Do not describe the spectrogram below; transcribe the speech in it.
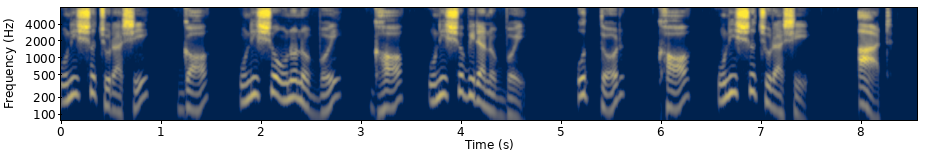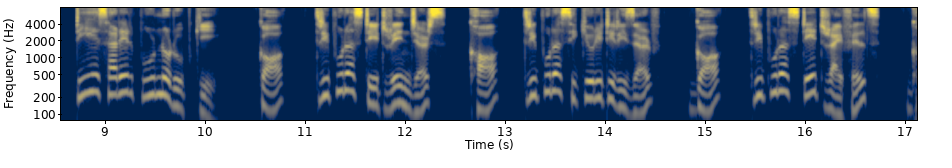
উনিশশো চুরাশি, গ, উনিশশো উননব্বই ঘ, উনিশশো বিরানব্বই। উত্তর, খ, উনিশশো আট টিএসআরের পূর্ণরূপ কি? ক, ত্রিপুরা স্টেট রেঞ্জার্স খ, ত্রিপুরা সিকিউরিটি রিজার্ভ গ, ত্রিপুরা স্টেট রাইফেলস ঘ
